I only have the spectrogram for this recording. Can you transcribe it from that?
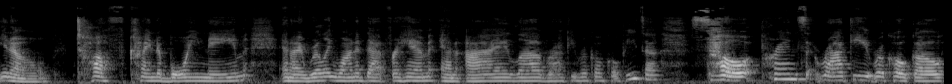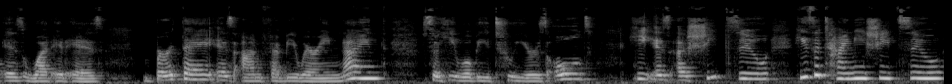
you know, tough kind of boy name. And I really wanted that for him. And I love Rocky Rococo pizza. So Prince Rocky Rococo is what it is. Birthday is on February 9th. So he will be two years old. He is a Shih Tzu. He's a tiny Shih Tzu.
